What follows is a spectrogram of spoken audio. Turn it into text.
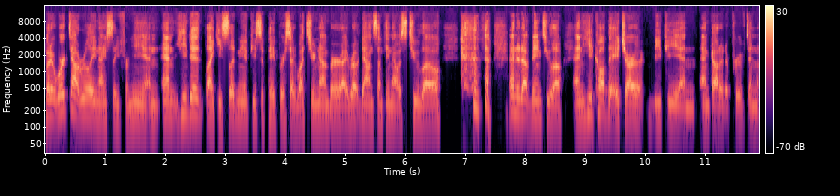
But it worked out really nicely for me. And and he did like he slid me a piece of paper, said, "What's your number?" I wrote down something that was too low, ended up being too low, and he called the HR VP and and got it approved. And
